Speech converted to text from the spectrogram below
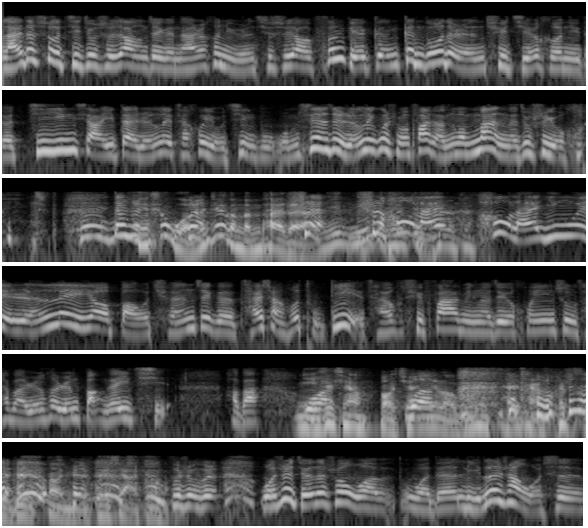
来的设计就是让这个男人和女人其实要分别跟更多的人去结合，你的基因下一代人类才会有进步。我们现在这人类为什么发展那么慢呢？就是有婚姻制度。但是你是我们这个门派的呀。是是后来 后来因为人类要保全这个财产和土地，才去发明了这个婚姻制度，才把人和人绑在一起。好吧，你是想保全你老公的财产和土地到你的麾下是吗？不是不是，我是觉得说我我的理论上我是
